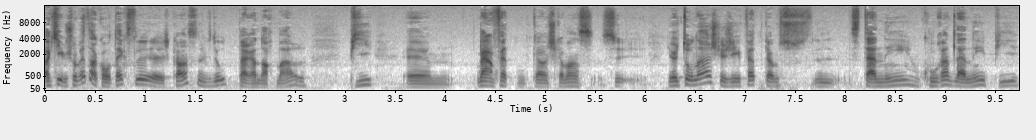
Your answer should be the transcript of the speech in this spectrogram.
Ok, je vais mettre en contexte. Là, je commence une vidéo de paranormal. Puis, euh, ben en fait, quand je commence, il y a un tournage que j'ai fait comme cette année, au courant de l'année. Puis,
